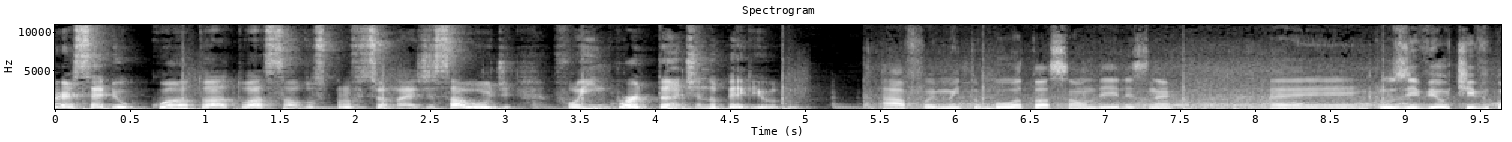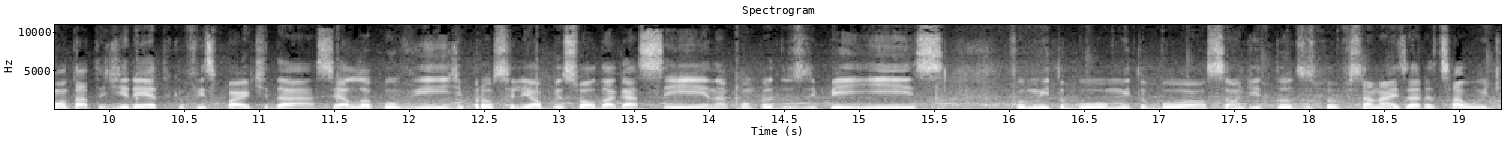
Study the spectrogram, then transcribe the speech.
percebe o quanto a atuação dos profissionais de saúde foi importante no período. Ah, foi muito boa a atuação deles, né? É, inclusive eu tive contato direto, que eu fiz parte da célula Covid para auxiliar o pessoal da HC na compra dos IPIs. Foi muito boa, muito boa a ação de todos os profissionais da área de saúde.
